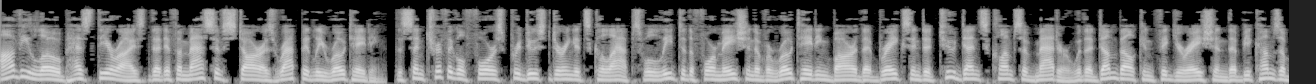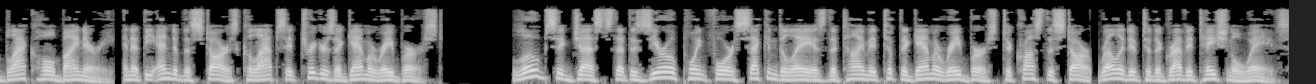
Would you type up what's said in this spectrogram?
Avi Loeb has theorized that if a massive star is rapidly rotating, the centrifugal force produced during its collapse will lead to the formation of a rotating bar that breaks into two dense clumps of matter with a dumbbell configuration that becomes a black hole binary, and at the end of the star's collapse it triggers a gamma-ray burst. Loeb suggests that the 0.4 second delay is the time it took the gamma-ray burst to cross the star, relative to the gravitational waves.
